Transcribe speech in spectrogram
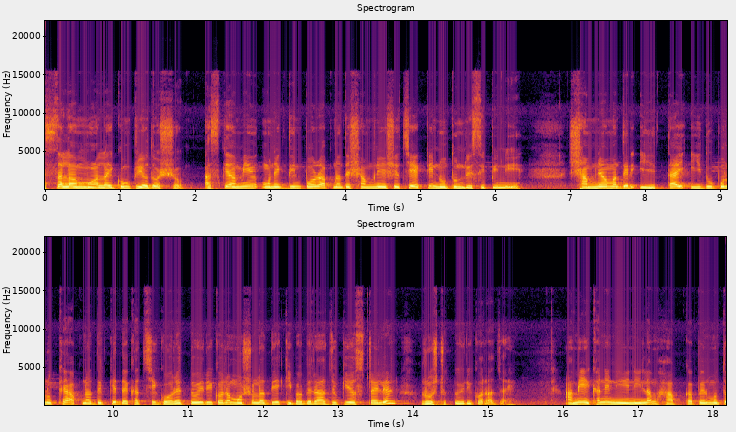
আসসালামু আলাইকুম, প্রিয় দর্শক। আজকে আমি অনেক দিন পর আপনাদের সামনে এসেছি একটি নতুন রেসিপি নিয়ে। সামনে আমাদের ঈদ, তাই ঈদ উপলক্ষে আপনাদেরকে দেখাচ্ছি ঘরের তৈরি করা মশলা দিয়ে কীভাবে রাজকীয় স্টাইলের রোস্ট তৈরি করা যায়। আমি এখানে নিয়ে নিলাম হাফ কাপের মতো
